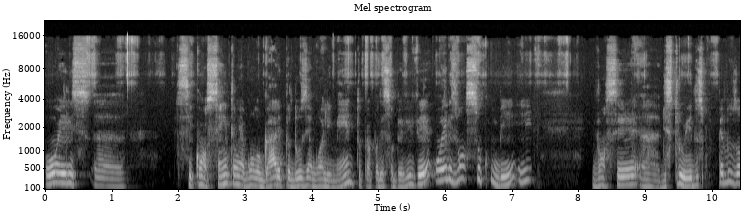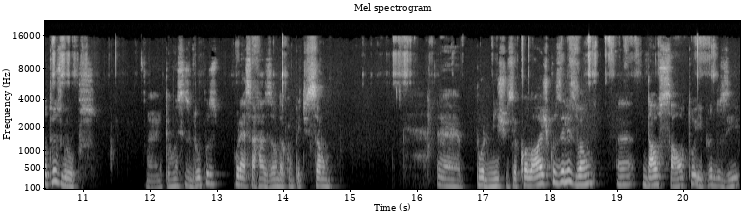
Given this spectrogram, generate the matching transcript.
ou eles uh, se concentram em algum lugar e produzem algum alimento para poder sobreviver, ou eles vão sucumbir e vão ser uh, destruídos pelos outros grupos. Uh, então, esses grupos, por essa razão da competição uh, por nichos ecológicos, eles vão eh, dar o salto e produzir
